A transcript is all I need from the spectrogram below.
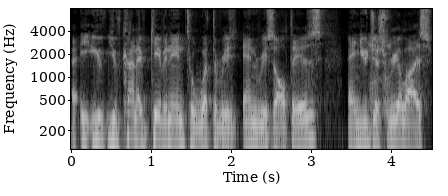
uh, you, you've kind of given in to what the re- end result is, and you just mm-hmm. realize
